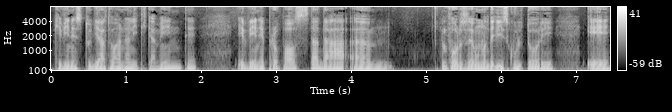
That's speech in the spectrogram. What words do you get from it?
che viene studiato analiticamente e viene proposta da um, forse uno degli scultori e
